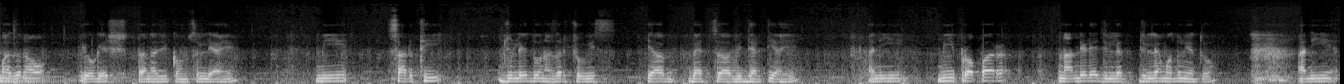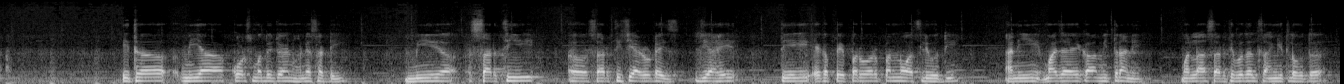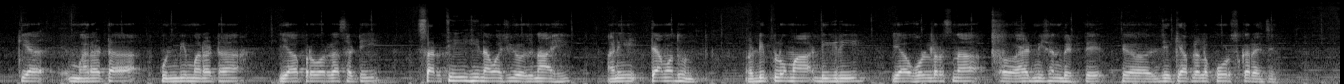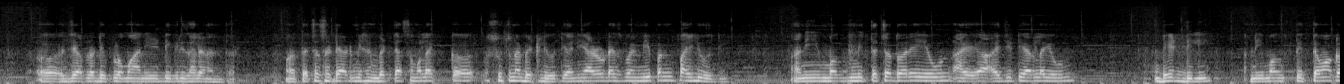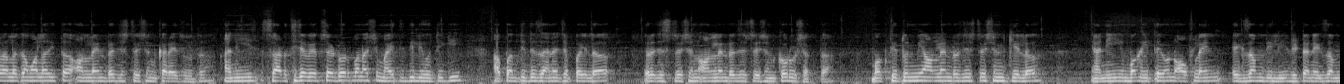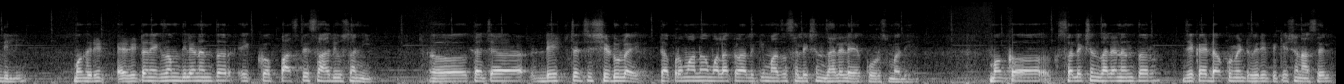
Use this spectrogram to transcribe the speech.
माझं नाव योगेश तानाजी कौंसल्य आहे. मी सारथी जुलै दोन हजार चोवीस या बॅचचा विद्यार्थी आहे. आणि मी प्रॉपर नांदेड या जिल्ह्यात जिल्ह्यामधून येतो. आणि इथं मी या कोर्समध्ये जॉईन होण्यासाठी मी सारथी सारथीची ॲडव्हर्टाईज जी आहे ती एका पेपरवर पण वाचली होती. आणि माझ्या एका मित्राने मला सारथीबद्दल सांगितलं होतं की मराठा कुणबी मराठा या प्रवर्गासाठी सारथी ही नावाची योजना आहे. आणि त्यामधून डिप्लोमा डिग्री या होल्डर्सना ॲडमिशन भेटते. जे की आपल्याला कोर्स करायचे. जे आपला डिप्लोमा आणि डिग्री झाल्यानंतर. त्याच्यासाठी ॲडमिशन भेटते असं मला एक सूचना भेटली होती. आणि ॲडव्हर्टाईजमेंट मी पण पाहिली होती. आणि मग मी त्याच्याद्वारे येऊन आय आय जी टी आरला येऊन भेट दिली. आणि मग ते तेव्हा कळालं का मला इथं ऑनलाईन रजिस्ट्रेशन करायचं होतं. आणि सारथीच्या वेबसाईटवर पण अशी माहिती दिली होती की आपण तिथे जाण्याच्या पहिलं रजिस्ट्रेशन ऑनलाईन रजिस्ट्रेशन करू शकता. मग तिथून मी ऑनलाईन रजिस्ट्रेशन केलं आणि मग इथे येऊन ऑफलाईन एक्झाम दिली रिटर्न एक्झाम दिली. मग रिट रिटर्न एक्झाम दिल्यानंतर एक पाच ते सहा दिवसांनी त्याच्या डेटचं जे शेड्यूल आहे. त्याप्रमाणे मला कळालं की माझं सिलेक्शन झालेलं आहे कोर्समध्ये मग सलेक्शन झाल्यानंतर जे काही डॉक्युमेंट व्हेरिफिकेशन असेल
